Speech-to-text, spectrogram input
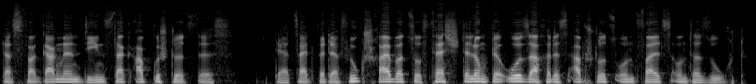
das vergangenen Dienstag abgestürzt ist. Derzeit wird der Flugschreiber zur Feststellung der Ursache des Absturzunfalls untersucht.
